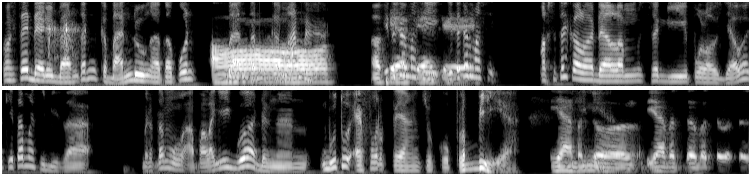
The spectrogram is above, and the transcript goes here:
maksudnya dari Banten ke Bandung ataupun oh, Banten ke mana? Okay, itu kan okay, masih, okay. itu kan masih maksudnya kalau dalam segi Pulau Jawa kita masih bisa bertemu apalagi gue dengan butuh effort yang cukup lebih ya iya ya. betul iya betul betul betul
